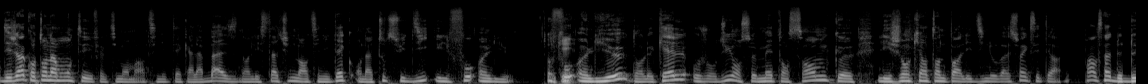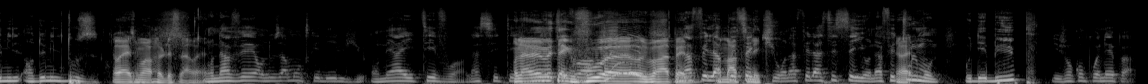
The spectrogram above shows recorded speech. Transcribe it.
Déjà, quand on a monté effectivement Martinique Tech à la base, dans les statuts de Martinique Tech, on a tout de suite dit il faut un lieu. Il faut un lieu dans lequel aujourd'hui on se mette ensemble, que les gens qui entendent parler d'innovation, etc. On parle ça de 2000, en 2012. Ouais, je me rappelle de ça. Ouais. On avait, on nous a montré des lieux, on a été voir. Là, c'était. On a même été avec voir- vous, euh, je me rappelle. on a fait la préfecture, on a fait la CCI, on a fait Ouais. tout le monde. Au début, pff, les gens comprenaient pas.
